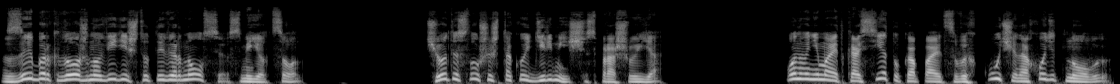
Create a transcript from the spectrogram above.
Зыборг должен увидеть, что ты вернулся, смеется он. Чего ты слушаешь такое дерьмище, спрашиваю я. Он вынимает кассету, копается в их куче, находит новую,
